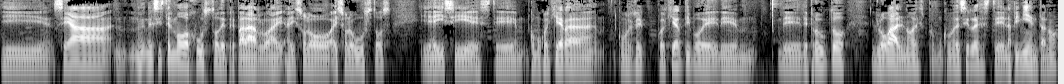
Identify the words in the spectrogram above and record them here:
y sea no, existe el modo justo de prepararlo hay, solo hay solo gustos y ahí sí este como cualquier como cualquier, tipo de, de, de, producto global no es como, como, decirles este la pimienta no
